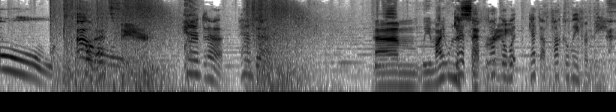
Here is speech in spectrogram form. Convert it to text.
Oh! Oh, that's fair. Panda! Panda! Um, we might want to Get the separate. fuck away! Get the fuck away from me!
